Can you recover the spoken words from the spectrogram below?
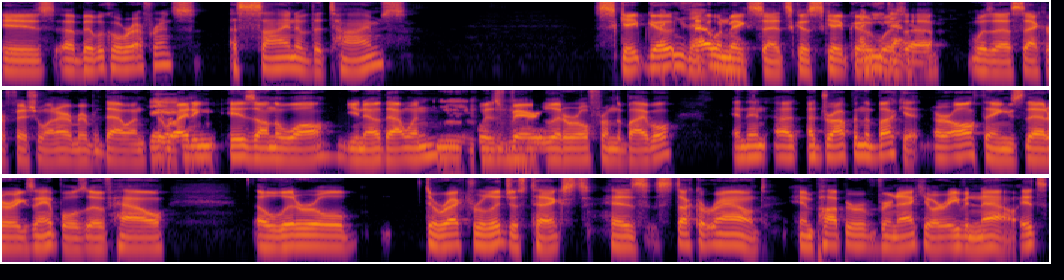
is a biblical reference. A sign of the times. Scapegoat. That, that one one. makes sense because scapegoat was that a was a sacrificial one. I remember that one. Yeah, the writing is on the wall. You know that one Mm, was mhm. very literal from the Bible. And then a, a drop in the bucket are all things that are examples of how a literal direct religious text has stuck around in popular vernacular even now. It's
